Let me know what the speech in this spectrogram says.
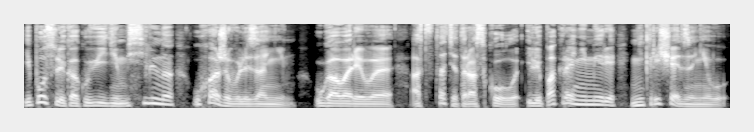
И после, как увидим, сильно ухаживали за ним, уговаривая отстать от раскола или, по крайней мере, не кричать за него.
